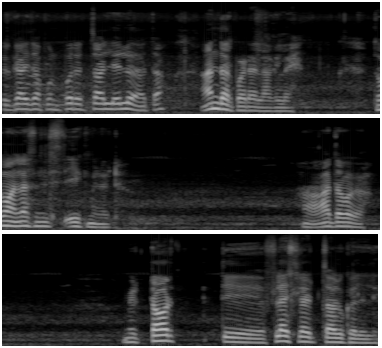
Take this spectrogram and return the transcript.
तर गाईज आपण परत चाललेलो आहे आता. अंधार पडायला लागलाय. तुम्हाला असं एक मिनिट हां आता बघा. मी टॉर्च ते फ्लॅश लाइट चालू केलेली.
